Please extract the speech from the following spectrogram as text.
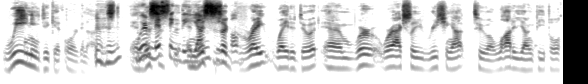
We need to get organized. Mm-hmm. We're this missing is, the and young this people. is a great way to do it. And we're we're actually reaching out to a lot of young people.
